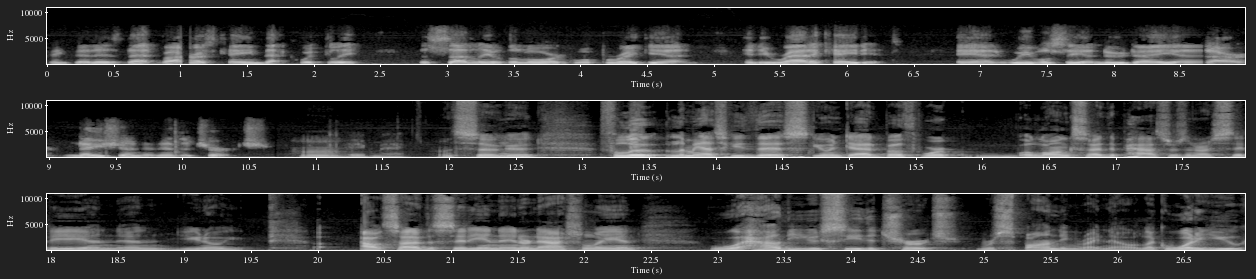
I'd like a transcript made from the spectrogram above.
think that as that virus came that quickly, the suddenly of the Lord will break in and eradicate it, and we will see a new day in our nation and in the church. Mm. Amen. That's so good. Falu, let me ask you this. You and Dad both work alongside the pastors in our city and, and you know, outside of the city and internationally. And how do you see the church responding right now? Like, what are you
